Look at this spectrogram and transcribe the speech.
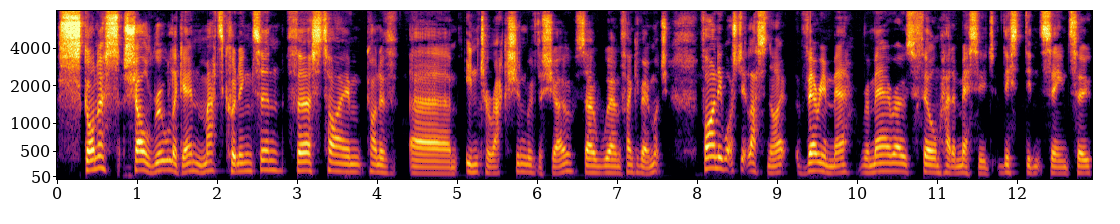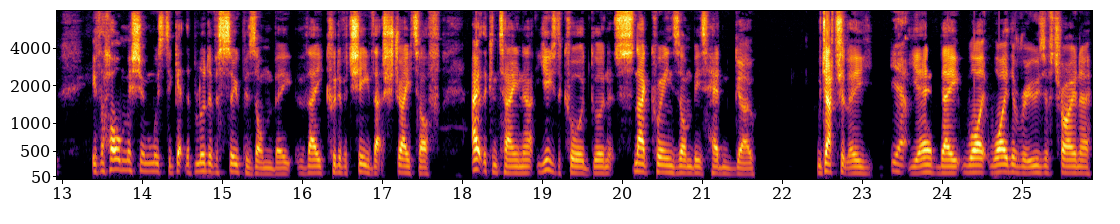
Sconus shall rule again. Matt Cunnington, first time kind of um, interaction with the show. So um, thank you very much. Finally watched it last night. Very meh. Romero's film had a message. This didn't seem to. If the whole mission was to get the blood of a super zombie, they could have achieved that straight off. Out the container, use the cord gun, snag Queen Zombie's head and go. Which actually Yeah. yeah, they why why the ruse of trying to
